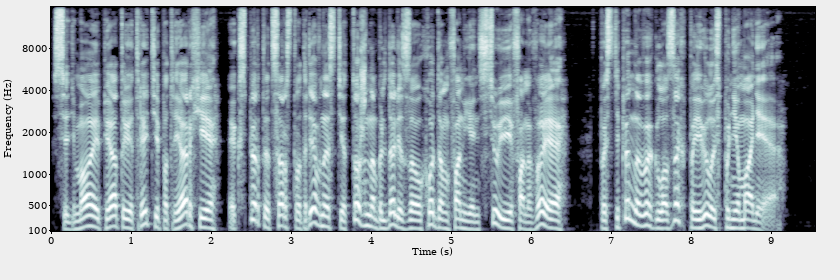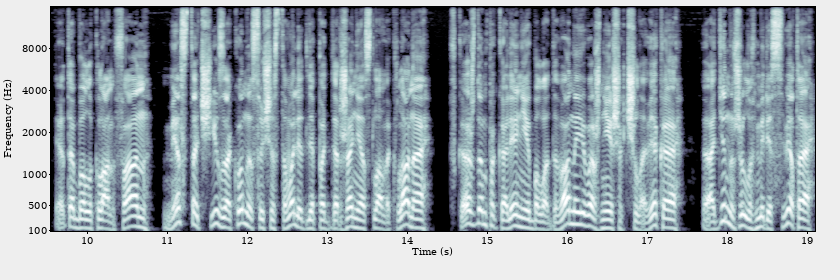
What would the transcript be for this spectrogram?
Седьмой, пятый и третий патриархи, эксперты царства древности, тоже наблюдали за уходом Фан Янсю и Фан Вэя. Постепенно в их глазах появилось понимание. Это был клан Фан, место, чьи законы существовали для поддержания славы клана. В каждом поколении было два наиважнейших человека. Один жил в мире света,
